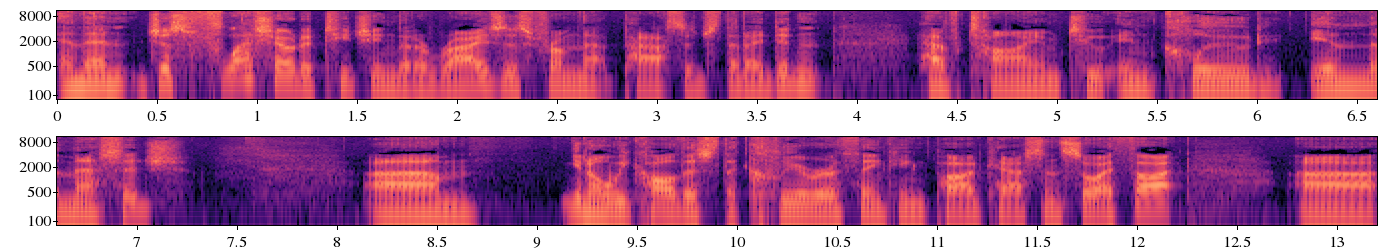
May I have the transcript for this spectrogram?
And then just flesh out a teaching that arises from that passage that I didn't have time to include in the message. Um, you know, we call this the Clearer Thinking podcast. And so I thought uh,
